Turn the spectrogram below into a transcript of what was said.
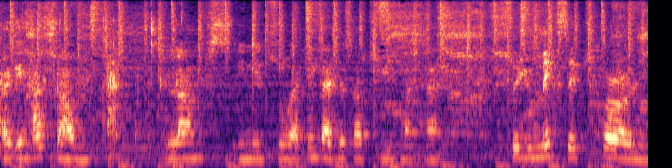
It has some lumps in it so i think i just have to use my hand. So you mix it thoroughly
